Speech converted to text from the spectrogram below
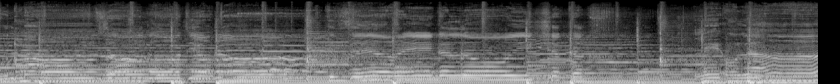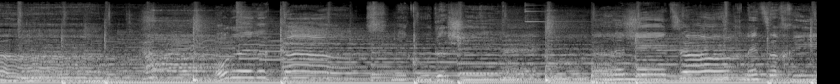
ודמעות זונות יורדות. וזה הרגע לא יישכח לעולם. עוד רגע קט מקודשים לנצח נצחים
